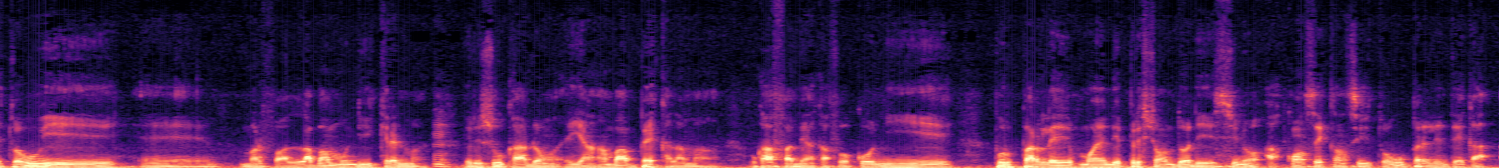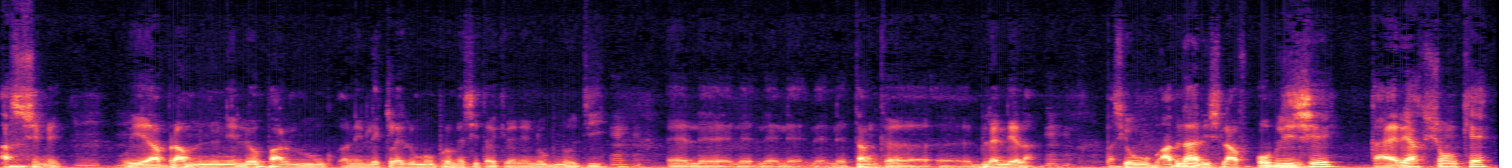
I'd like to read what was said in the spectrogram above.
eh, tubabuw ye eh, marifa laban mun di ma. Rusiw k'a dɔn yan an b'a bɛɛ kalama. U k'a faamuya k'a fɔ ko nin ye pour parler moyen de pression dɔ de ye. Sinon a conséquence tubabuw pɛrɛlen tɛ ka assumer. U ye abraham ninnu ni léopard ninnu ani leclerc mun promesse ta ukraine n'u ben'o di. Eh, les, les, les, les, tanks euh, euh, blindés là. Parce que a bɛna la obligé ka réaction kɛ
